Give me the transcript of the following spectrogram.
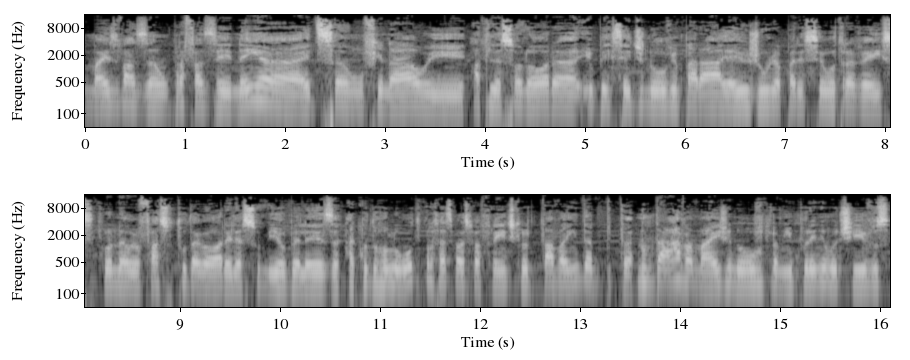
mais vazão para fazer nem a edição final e a trilha sonora. Eu pensei de novo em parar, e aí o Júnior apareceu outra vez. Falou: Não, eu faço tudo agora. Ele assumiu, beleza. Aí quando rolou outro processo mais pra frente, que eu tava ainda, puta, não dava mais de novo para mim, por N motivos.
